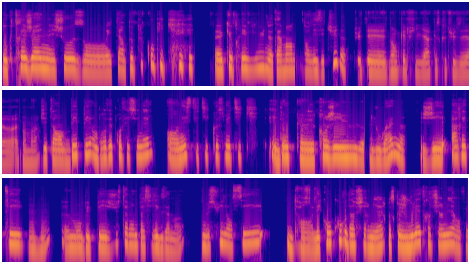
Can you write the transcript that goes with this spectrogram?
Donc très jeune, les choses ont été un peu plus compliquées euh, que prévu, notamment dans les études. Tu étais dans quelle filière? Qu'est-ce que tu faisais euh, à ce moment-là? J'étais en BP, en brevet professionnel, en esthétique cosmétique. Et donc euh, quand j'ai eu Louane, j'ai arrêté Mhm. euh, mon BP juste avant de passer l'examen. Je me suis lancée dans les concours d'infirmière parce que je voulais être infirmière en fait.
